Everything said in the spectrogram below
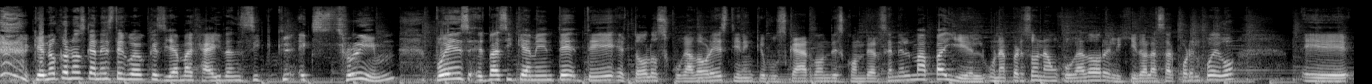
Que no conozcan este juego que se llama Hide and Seek Extreme, pues es básicamente de eh, todos los jugadores tienen que buscar dónde esconderse en el mapa y el, una persona, un jugador elegido al azar por el juego, eh,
